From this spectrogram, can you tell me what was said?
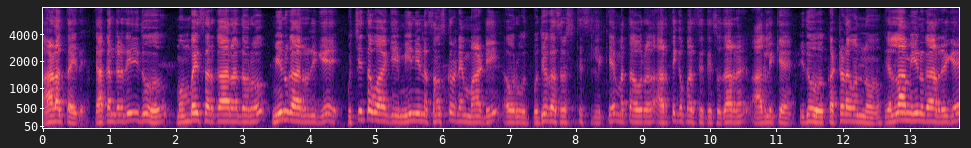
ಹಾಳಾಗ್ತಾ ಇದೆ. ಯಾಕಂದ್ರೆ ಇದು ಮುಂಬೈ ಸರ್ಕಾರದವರು ಮೀನುಗಾರರಿಗೆ ಉಚಿತವಾಗಿ ಮೀನಿನ ಸಂಸ್ಕರಣೆ ಮಾಡಿ ಅವರು ಉದ್ಯೋಗ ಸೃಷ್ಟಿಸಲಿಕ್ಕೆ ಮತ್ತು ಅವರ ಆರ್ಥಿಕ ಪರಿಸ್ಥಿತಿ ಸುಧಾರಣೆ ಆಗ್ಲಿಕ್ಕೆ ಇದು ಕಟ್ಟಡವನ್ನು ಎಲ್ಲಾ ಮೀನುಗಾರರಿಗೆ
